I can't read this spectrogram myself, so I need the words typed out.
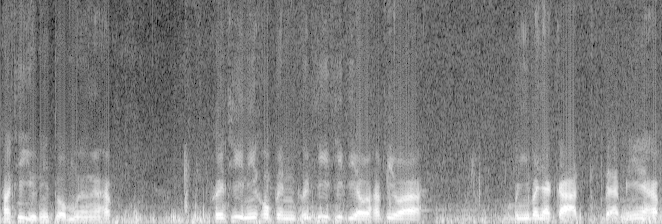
ถ้าที่อยู่ในตัวเมืองนะครับ พื้นที่นี้คงเป็นพื้นที่ที่เดียวครับที่ว่ามีบรรยากาศแบบนี้นะครับ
